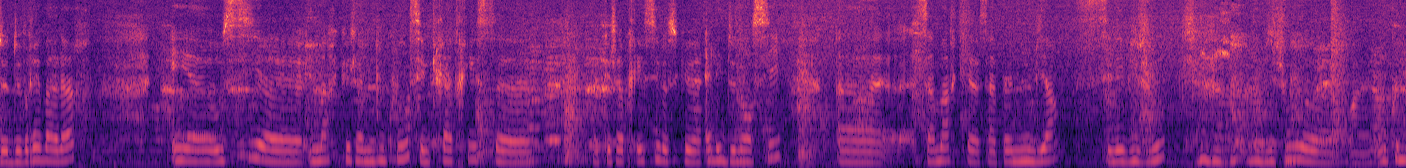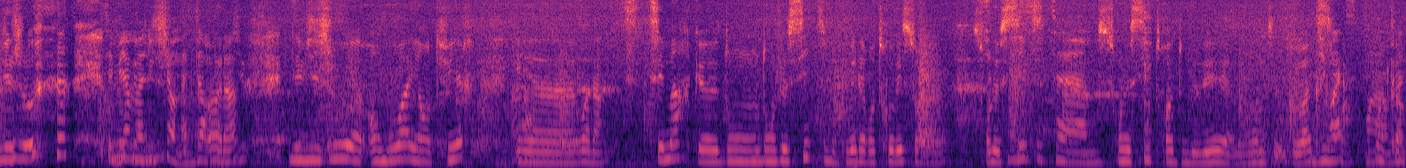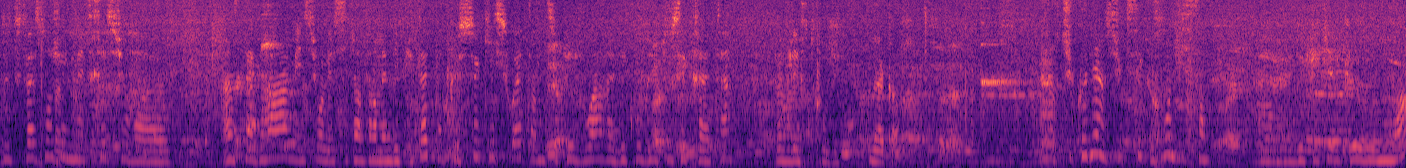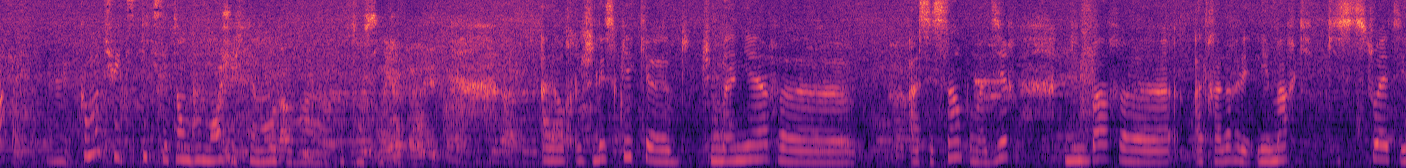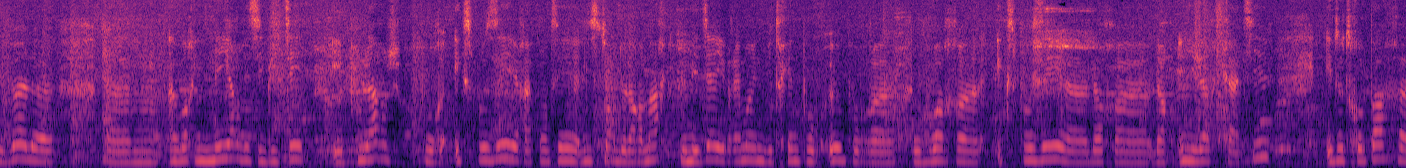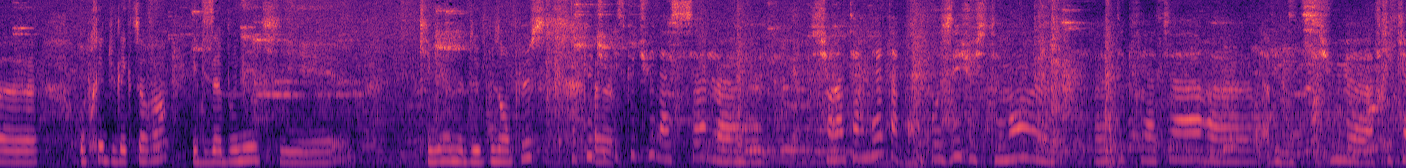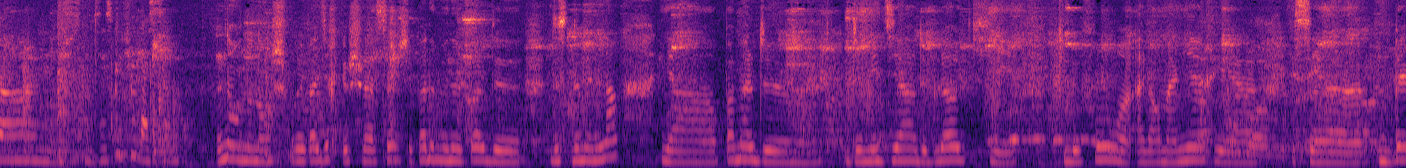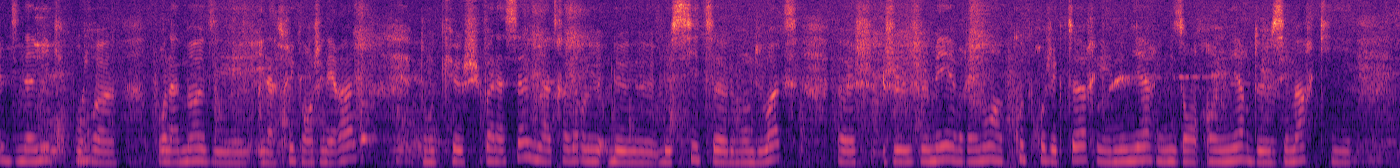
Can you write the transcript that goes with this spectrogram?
de, vraies valeurs. Et aussi une marque que j'aime beaucoup, c'est une créatrice que j'apprécie parce qu'elle est de Nancy. sa marque s'appelle Nubia, c'est. Des bijoux, beaucoup de bijoux. C'est bien magnifique, on adore voilà. les bijoux. Des bijoux en bois et en cuir. Et voilà, ces marques euh, dont, je cite, vous pouvez les retrouver sur, euh, sur le site, euh, sur le site www du wax. Bah, de toute façon, je le mettrai sur Instagram et sur le site internet des Pipettes pour que ceux qui souhaitent un petit peu voir et découvrir tous ces créateurs peuvent les retrouver. D'accord. Alors, tu connais un succès grandissant depuis quelques mois. Comment tu expliques cet engouement justement pour, euh, ton site Alors je l'explique euh, d'une manière euh, assez simple on va dire. D'une part à travers les marques qui souhaitent et veulent euh, euh, avoir une meilleure visibilité et plus large pour exposer et raconter l'histoire de leur marque, le média est vraiment une vitrine pour eux pour euh, pouvoir exposer leur, leur univers créatif. Et d'autre part auprès du lectorat et des abonnés qui qui viennent de plus en plus. Est-ce que, tu es la seule sur Internet à proposer justement des créateurs avec des tissus africains, des choses comme ça? Est-ce que tu es la seule? Non, non, non, je pourrais pas dire que je suis la seule, je n'ai pas de monopole de, ce domaine-là. Il y a pas mal de, médias, de blogs qui, le font à leur manière et, euh, c'est euh, une belle dynamique pour, euh, pour la mode et, l'Afrique en général. Donc je suis pas la seule, mais à travers le, site Le Monde du Wax, je, mets vraiment un coup de projecteur et une lumière, une mise en, en lumière de ces marques qui,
